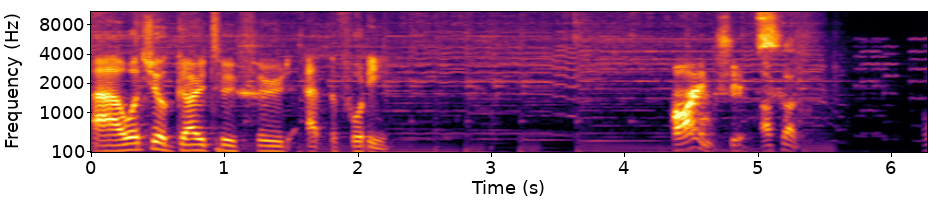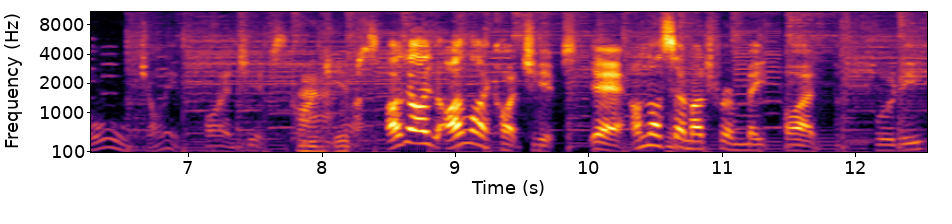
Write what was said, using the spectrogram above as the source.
Uh, what's your go-to food at the footy? Pie and chips. I've got. Oh, Johnny, the pie and chips. Pie and chips. I, I, I like hot chips. Yeah, I'm not so much for a meat pie at the footy.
